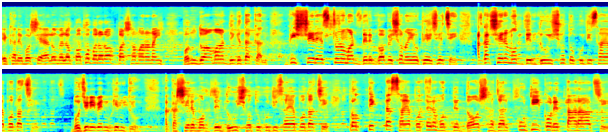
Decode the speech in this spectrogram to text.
এখানে বসে এলোমেলো কথা বলার অভ্যাস আমার নাই। বন্ধু, আমার দিকে তাকান। বিশ্বের অ্যাস্ট্রোনমারদের গবেষণায় উঠে এসেছে, আকাশের মধ্যে দুই শত কোটি ছায়াপথ আছে। বুঝে নেবেন কিন্তু, আকাশের মধ্যে দুই শত কোটি ছায়াপথ আছে, প্রত্যেকটা ছায়াপথের মধ্যে দশ হাজার কোটি করে তারা আছে।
